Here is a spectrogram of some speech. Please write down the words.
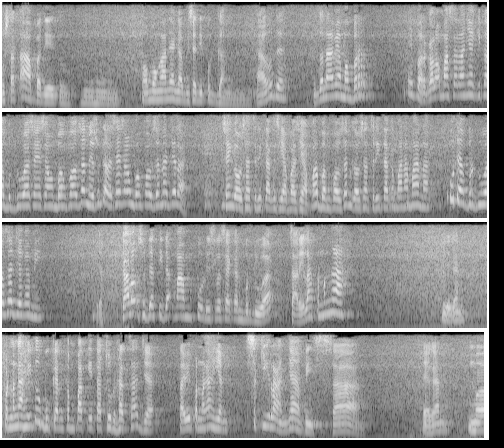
Ustadz apa dia itu? Omongannya nggak bisa dipegang. Nah udah. Itu namanya memper lebar. Kalau masalahnya kita berdua saya sama Bang Fauzan ya sudah saya sama Bang Fauzan aja lah. Saya nggak usah cerita ke siapa-siapa Bang Fauzan nggak usah cerita ke mana-mana. Udah berdua saja kami. Ya. kalau sudah tidak mampu diselesaikan berdua carilah penengah. Ya kan? Penengah itu bukan tempat kita curhat saja tapi penengah yang sekiranya bisa. Ya kan? Me,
